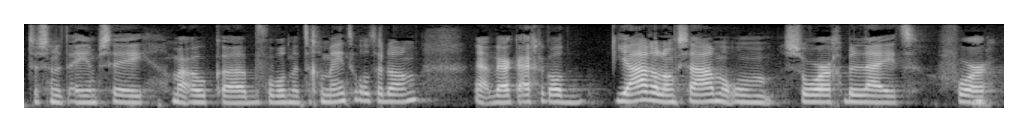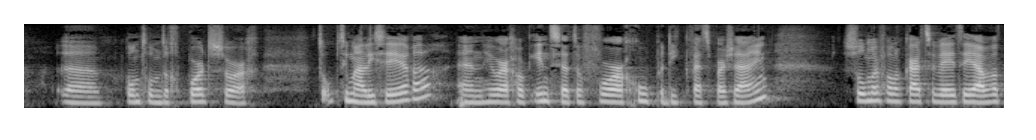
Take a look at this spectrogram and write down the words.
tussen het EMC, maar ook uh, bijvoorbeeld met de gemeente Rotterdam, ja, werken eigenlijk al jarenlang samen om zorgbeleid voor uh, rondom de geboortezorg te optimaliseren. En heel erg ook inzetten voor groepen die kwetsbaar zijn. Zonder van elkaar te weten, ja, wat,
